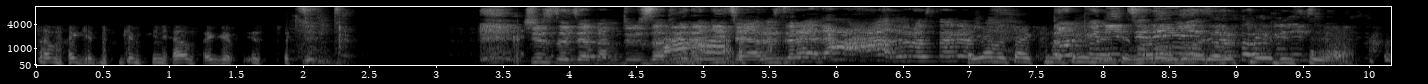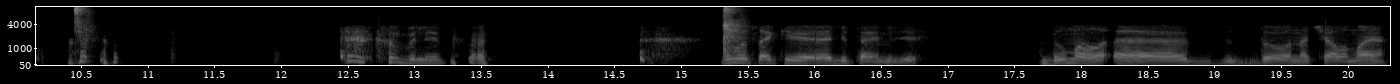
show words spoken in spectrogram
Собаки только меня загрызут. Чувствую тебя там за две ноги тебя раздирает. А, ты просто А орешь. я вот так смотрю на этих воров, говорю, вы следующие. Блин. Ну вот так и обитаем здесь. Думал э, до начала мая,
